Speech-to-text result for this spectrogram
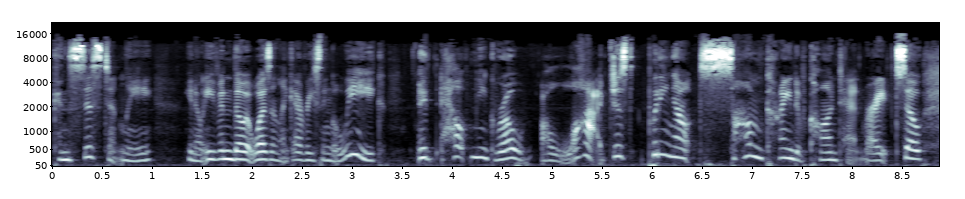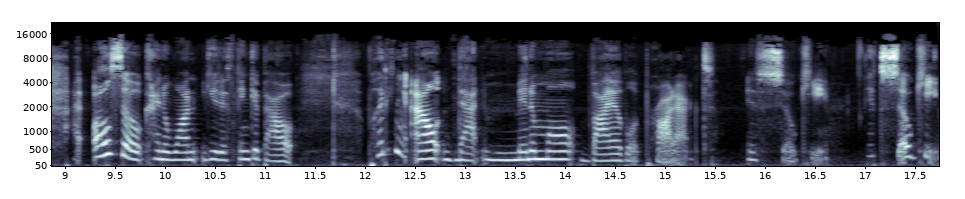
consistently you know even though it wasn't like every single week it helped me grow a lot just putting out some kind of content, right? So I also kind of want you to think about putting out that minimal viable product is so key. It's so key.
